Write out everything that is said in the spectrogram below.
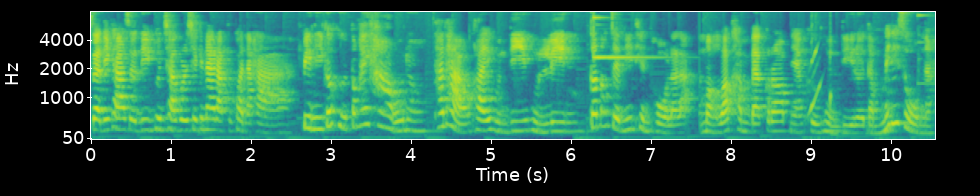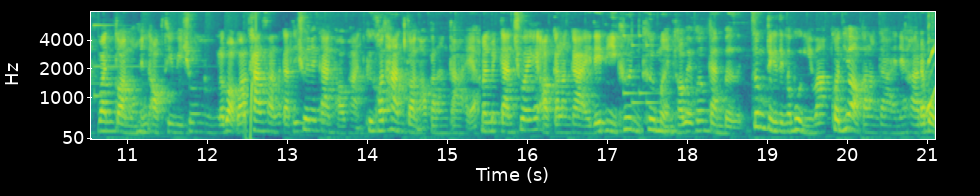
สวัสดีค่ะ สวัสดีคุณชาวโปรเชคที่น่ารักทุกคนนะคะ ปีนี้ก็คือต้องให้เขาเนาะถ้าถามใครหุ่นดีหุ่นลีน ก็ต้องเจนนี่เทียนโพแล้วล่ะหวังว่าคัมแบ็กรอบเนี้ยคือหุ่นดีเลยแต่ไม่ได้โซมนะ วันก่อนหมองเห็นออกทีวีช่วงนึงแล้วบอกว่าทานสารสกัดที่ช่วยในการเผาผลาญคือเขาทานก่อนออกกำลังกายอะมันเป็นการช่วยให้ออกกำลังกายได้ดีขึ้น คือเหมือนเขาไปเพิ่มการเบิร์นซึ่งจริงๆต้องพูดอย่างนี้ว่าคนที่ออกกำลังกายเนี่ยค่ะระบบ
